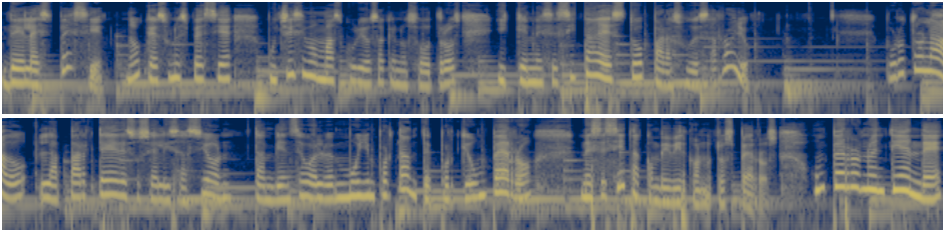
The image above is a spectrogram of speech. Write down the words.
de la especie, ¿no? Que es una especie muchísimo más curiosa que nosotros y que necesita esto para su desarrollo. Por otro lado, la parte de socialización también se vuelve muy importante porque un perro necesita convivir con otros perros. Un perro no entiende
